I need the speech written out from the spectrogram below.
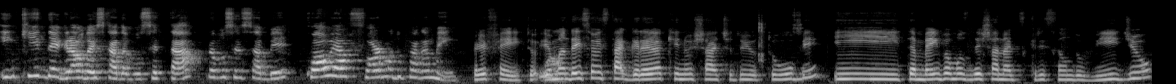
em que degrau da escada você tá, para você saber qual é a forma do pagamento. Perfeito. Eu mandei seu Instagram aqui no chat do YouTube e também vamos deixar na descrição do vídeo.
